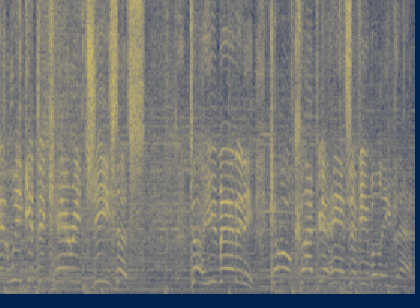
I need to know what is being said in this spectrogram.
and we get to carry Jesus to humanity. Come on, clap your hands if you believe that.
